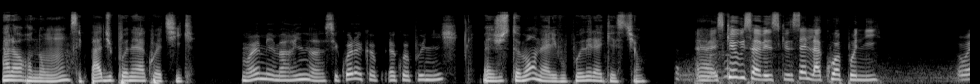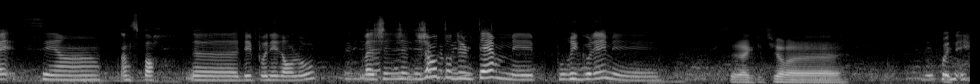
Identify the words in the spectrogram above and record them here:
Alors non, c'est pas du poney aquatique. Ouais, mais Marine, c'est quoi l'aquap- l'aquaponie? Ben justement, on est allé vous poser la question. Euh, Est-ce que vous savez ce que c'est l'aquaponie? Ouais, c'est un, un sport de, des poneys dans l'eau. Bah, j'ai déjà entendu le terme, mais pour rigoler, mais C'est la culture, euh, des poneys.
